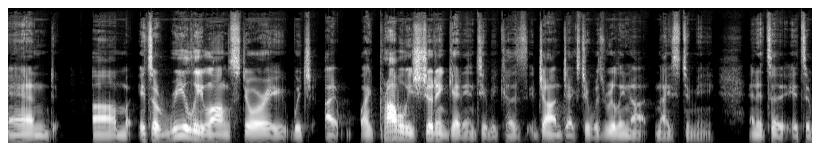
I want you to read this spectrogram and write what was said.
And um, it's a really long story, which I, I probably shouldn't get into because John Dexter was really not nice to me, and it's a it's a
